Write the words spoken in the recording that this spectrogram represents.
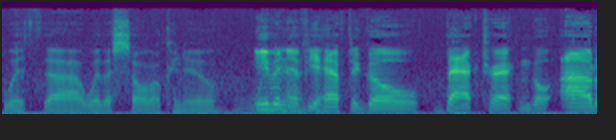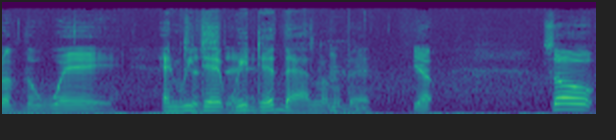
with uh, with a solo canoe. Even if you have to go backtrack and go out of the way. and we did we did that a little Mhm. bit. Yep. So,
